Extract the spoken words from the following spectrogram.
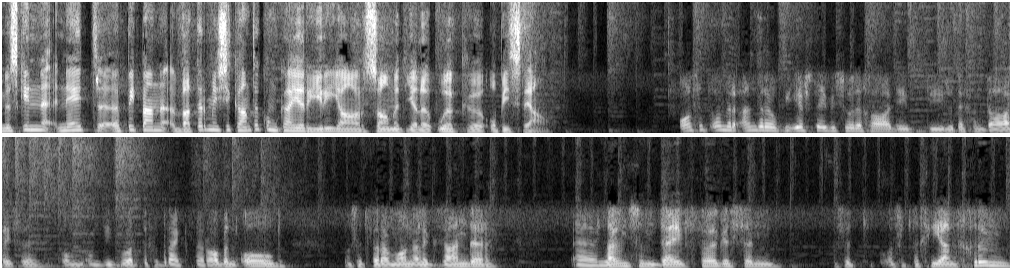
miskien net uh, Pietman, watter musikante kom kuier hierdie jaar saam met julle ook uh, op die stel? Ons het onder andere op die eerste episode gehad die die legendariese om om die woord te gebruik vir Robin Old. Ons het vir Ramon Alexander, uh Lonesome Dave Ferguson, ons het ons het vir Gian Groen,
